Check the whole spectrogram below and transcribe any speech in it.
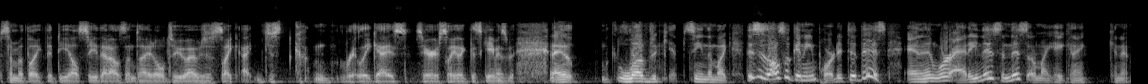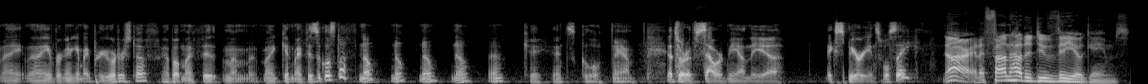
some of like the DLC that I was entitled to. I was just like, I just really, guys, seriously, like this game is, and I loved seeing them like this is also getting imported to this, and then we're adding this and this. I'm like, hey, can I? Can I, am I, am I ever to get my pre-order stuff? How about my, my, my, my get my physical stuff? No, no, no, no. Okay, that's cool. Yeah, that sort of soured me on the uh, experience. We'll say. All right, I found how to do video games.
